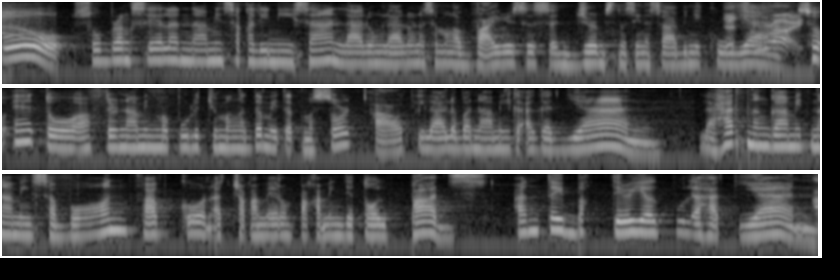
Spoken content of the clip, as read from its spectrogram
po, sobrang selan namin sa kalinisan, lalong-lalo na sa mga viruses and germs na sinasabi ni kuya. Alright. So eto, after namin mapulot yung mga damit at ma-sort out, ilalaban namin kaagad yan. Lahat ng gamit naming sabon, Fabcon at saka meron pa kaming Dettol pads. Antibacterial po lahat yan.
